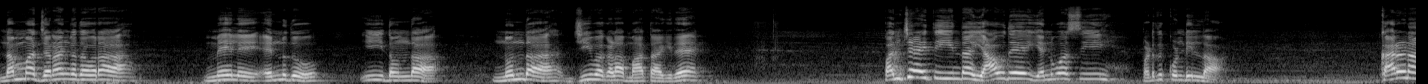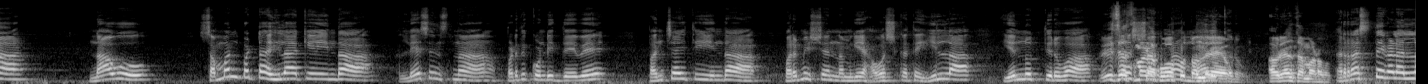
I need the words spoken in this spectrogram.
ನಮ್ಮ ಜನಾಂಗದವರ ಮೇಲೆ ಎನ್ನುವುದು ಇದೊಂದ ನೊಂದ ಜೀವಗಳ ಮಾತಾಗಿದೆ. ಪಂಚಾಯಿತಿಯಿಂದ ಯಾವುದೇ ಎನ್ ಪಡೆದುಕೊಂಡಿಲ್ಲ. ಕಾರಣ ನಾವು ಸಂಬಂಧಪಟ್ಟ ಇಲಾಖೆಯಿಂದ ಲೈಸೆನ್ಸ್ನ ಪಡೆದುಕೊಂಡಿದ್ದೇವೆ. ಪಂಚಾಯಿತಿಯಿಂದ ಪರ್ಮಿಷನ್ ನಮಗೆ ಅವಶ್ಯಕತೆ ಇಲ್ಲ ಎನ್ನುತ್ತಿರುವ ಮಾಲೀಕರು. ರಸ್ತೆಗಳೆಲ್ಲ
